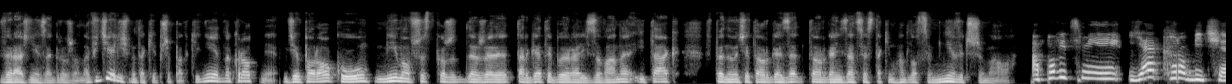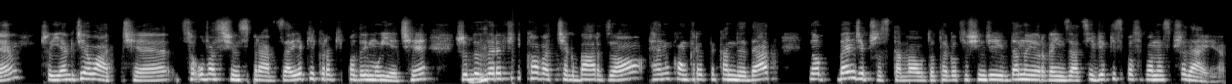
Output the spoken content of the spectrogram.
wyraźnie zagrożona. Widzieliśmy takie przypadki niejednokrotnie, gdzie po roku, mimo wszystko, że, że targety były realizowane, i tak w pewnym momencie ta, organizacja, ta organizacja z takim handlowcem nie wytrzymała. A powiedz mi, jak robicie, czy jak działacie, co u Was się sprawdza, jakie kroki podejmujecie, żeby mhm. weryfikować, jak bardzo ten konkretny kandydat no, będzie przystawał do tego, co się dzieje w danej organizacji, w jaki sposób ona sprzedaje?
